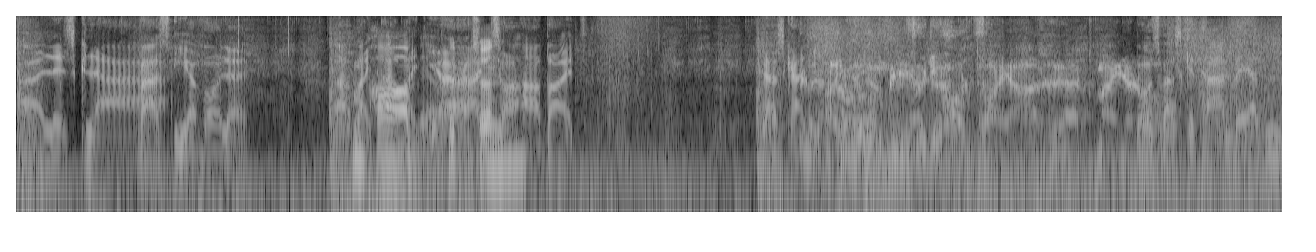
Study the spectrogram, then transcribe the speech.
Alles klar. Was ihr wolle. Arbeit, paar Arbeit. mehr ja, Hütten. zur Arbeit. Das kann ich. Für die Horde. Feuer hört meine Muss was getan werden?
